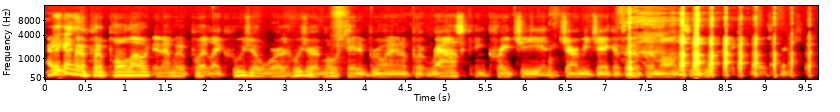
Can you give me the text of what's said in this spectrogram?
I think I'm gonna put a poll out, and I'm gonna put like who's your wor- who's your most hated Bruin. I'm gonna put Rask and Krejci and Jeremy Jacobs. I'm gonna put them all and see who picks those first.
